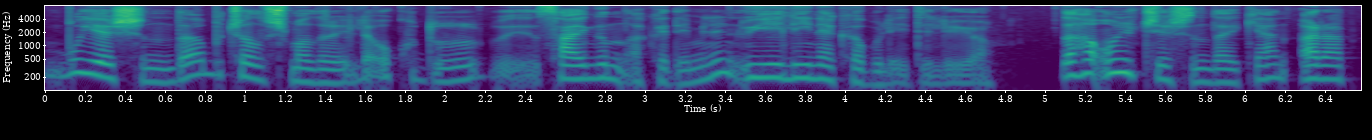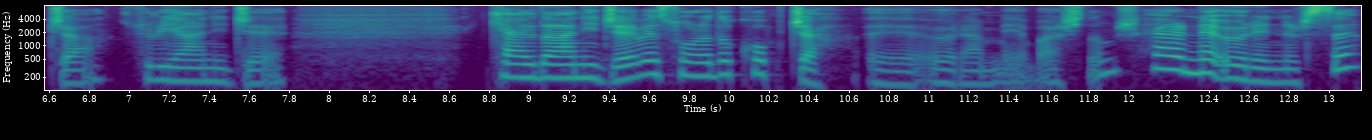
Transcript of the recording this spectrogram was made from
Bu yaşında bu çalışmalarıyla okuduğu e, saygın akademinin üyeliğine kabul ediliyor. Daha 13 yaşındayken Arapça, Süryanice, Keldanice ve sonra da Kopça e, öğrenmeye başlamış. Her ne öğrenirse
